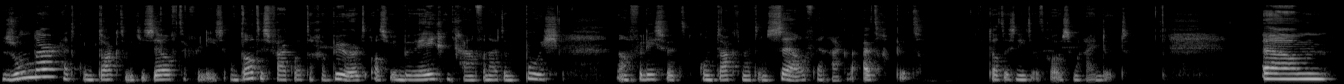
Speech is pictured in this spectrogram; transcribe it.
Zonder het contact met jezelf te verliezen. Want dat is vaak wat er gebeurt als we in beweging gaan vanuit een push. Dan verliezen we het contact met onszelf en raken we uitgeput. Dat is niet wat roosmarijn doet. Um,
